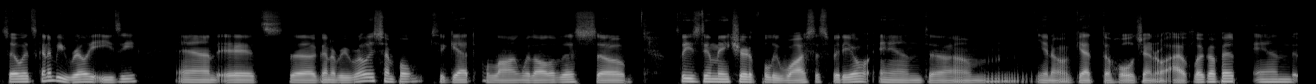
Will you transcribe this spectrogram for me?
So it's going to be really easy and it's uh, going to be really simple to get along with all of this. So please do make sure to fully watch this video and, um, you know, get the whole general outlook of it. And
